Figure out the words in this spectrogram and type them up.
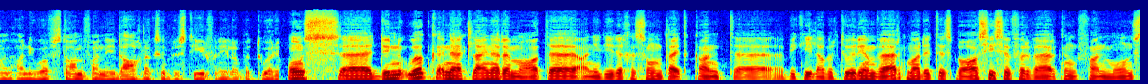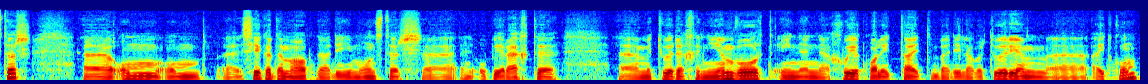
aan aan die hoof staan van die daaglikse bestuur van die laboratorium. Ons uh, doen ook in 'n kleinere mate aan die dieregesondheid kant 'n uh, bietjie laboratoriumwerk, maar dit is basiese verwerking van monsters uh om om uh, seker te maak dat die monsters uh, op die regte uh metode geneem word en in 'n goeie kwaliteit by die laboratorium uh uitkom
